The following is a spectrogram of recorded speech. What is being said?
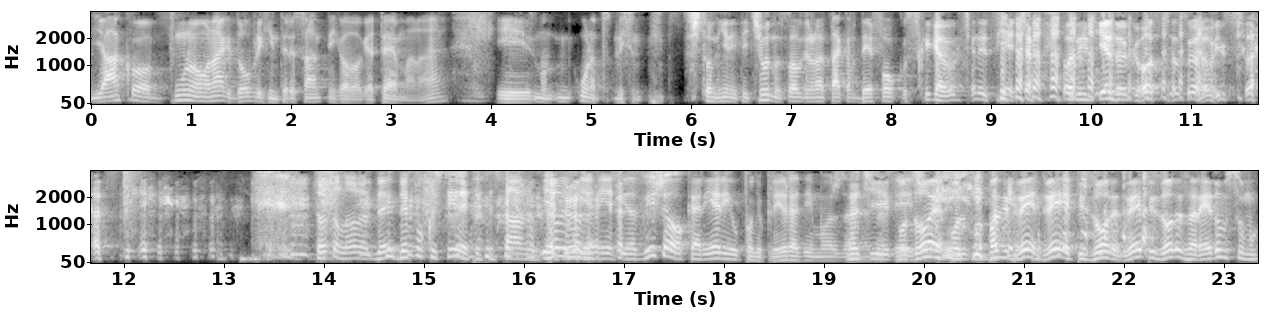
jako puno onak dobrih, interesantnih ovoga tema, ne? I unato, mislim, što nije niti čudno s obzirom na takav defokus, kako se ne sjećam od niti jednog gosta surovih strasti. Totalno ono, de, defokusirajte se sa mnom. Jesi, možda- jesi razmišljao o karijeri u poljoprivredi možda? Znači, pozove, po- pazi, dve, dve epizode, dve epizode za redom su mu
